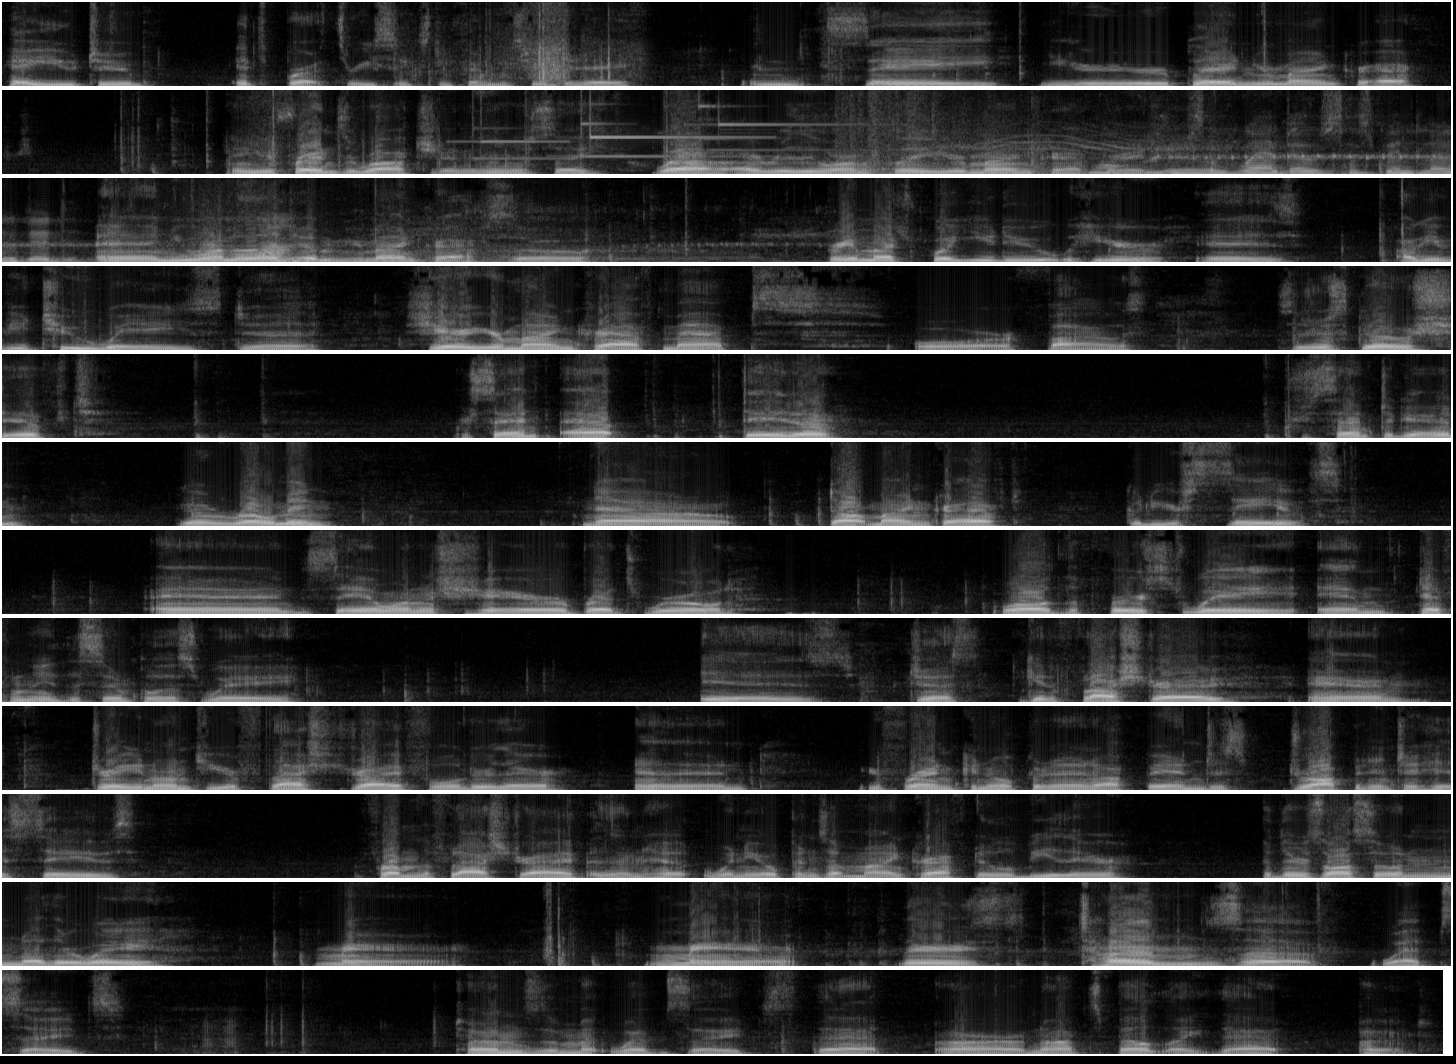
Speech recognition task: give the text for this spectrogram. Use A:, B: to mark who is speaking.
A: Hey YouTube, it's Brett360 Films here today, and say you're playing your Minecraft, and your friends are watching, and they'll say, wow, I really want to play your Minecraft right now.
B: of Windows has been loaded?
A: And you want to lend him your Minecraft, so pretty much what you do here is, I'll give you two ways to share your Minecraft maps or files. So just go shift percent app data. Percent again. Go roaming. Now dot minecraft. Go to your saves. And say I want to share Brett's world. Well the first way and definitely the simplest way is just get a flash drive and drag it onto your flash drive folder there and then your friend can open it up and just drop it into his saves from the flash drive and then he when he opens up Minecraft it will be there. But there's also another way. Meh. Meh. There's tons of websites. Tons of websites that are not spelt like that but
